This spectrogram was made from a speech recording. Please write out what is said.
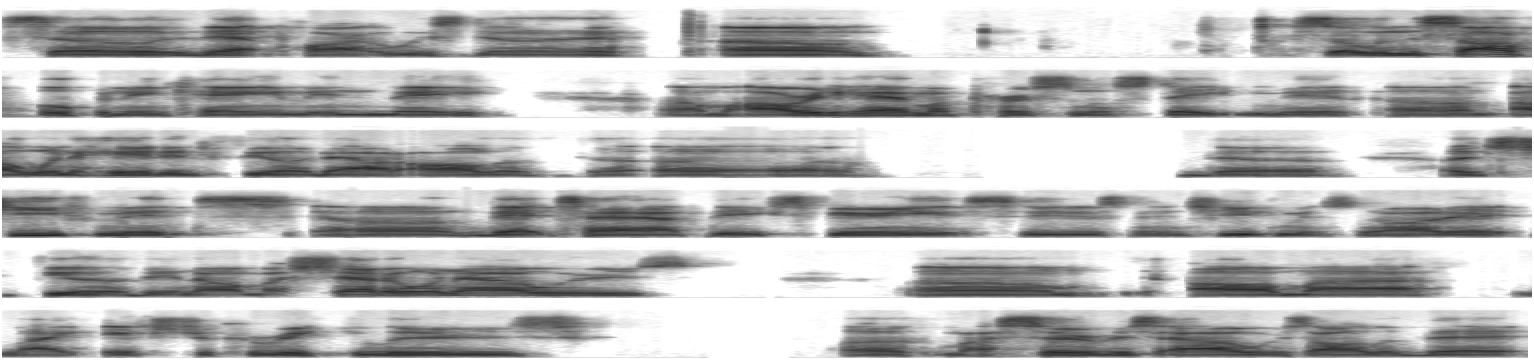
So that part was done. Um, so when the soft opening came in May, um, I already had my personal statement. Um, I went ahead and filled out all of the uh, the achievements um, that tab, the experiences and achievements and all that. Filled in all my shadowing hours, um, all my like extracurriculars, uh, my service hours, all of that,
